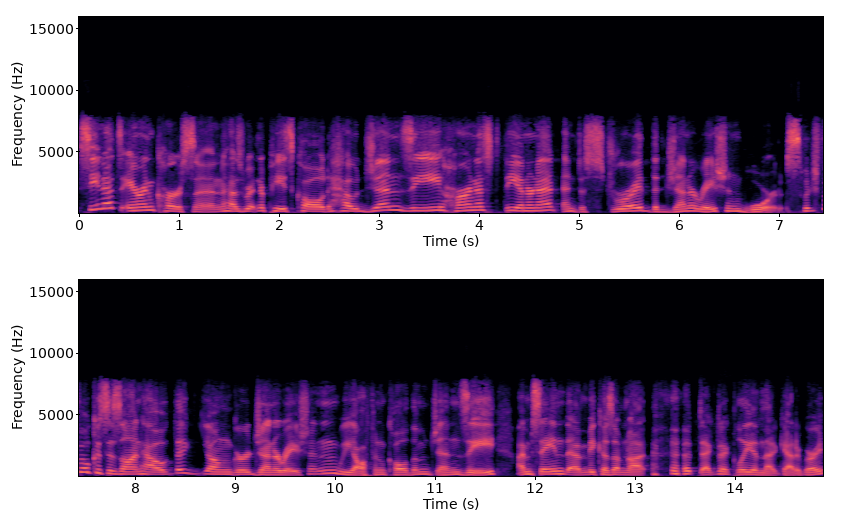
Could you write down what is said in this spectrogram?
CNET's Erin Carson has written a piece called How Gen Z Harnessed the Internet and Destroyed the Generation Wars, which focuses on how the younger generation, we often call them Gen Z, I'm saying them because I'm not technically in that category,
